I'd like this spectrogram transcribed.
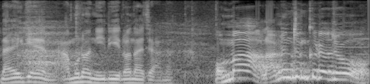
나에겐 아무런 일이 일어나지 않았다. 엄마 라면 좀 끓여줘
